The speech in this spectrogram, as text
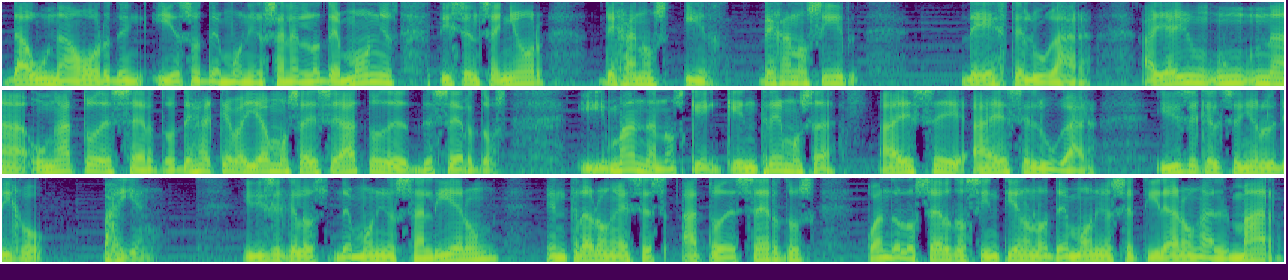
da una orden y esos demonios salen. Los demonios dicen, Señor, déjanos ir, déjanos ir de este lugar. Ahí hay un, una, un hato de cerdos. Deja que vayamos a ese hato de, cerdos y mándanos que, entremos a, a, ese, a ese lugar. Y dice que el Señor les dijo, vayan. Y dice que los demonios salieron, entraron a ese hato de cerdos. Cuando los cerdos sintieron los demonios, se tiraron al mar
